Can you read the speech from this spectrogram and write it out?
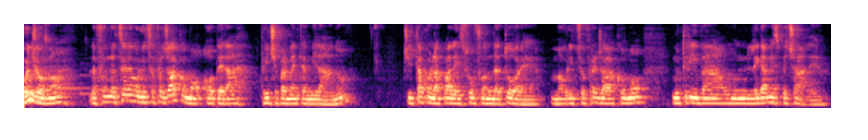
Buongiorno, la Fondazione Maurizio Fra Giacomo opera principalmente a Milano, città con la quale il suo fondatore Maurizio Fra Giacomo nutriva un legame speciale.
